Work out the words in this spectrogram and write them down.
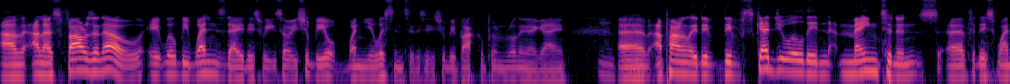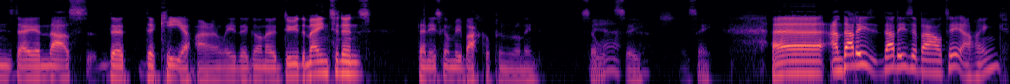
and, and as far as I know, it will be Wednesday this week, so it should be up when you listen to this. It should be back up and running again. Mm-hmm. Um, apparently, they've, they've scheduled in maintenance uh, for this Wednesday, and that's the the key. Apparently, they're going to do the maintenance, then it's going to be back up and running. So Yeah. we'll see. We'll see. Uh, and that is that is about it, I think.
